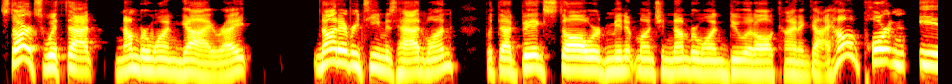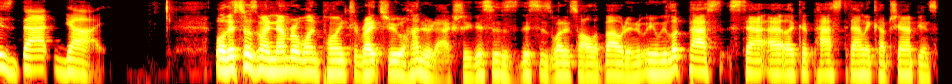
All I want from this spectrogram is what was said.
Starts with that number one guy, right? Not every team has had one, but that big stalwart minute munching number one do it all kind of guy. How important is that guy? Well, this was my number one point right through 100. Actually, this is this is what it's all about. And when we look past stat, uh, like past Stanley Cup champions,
